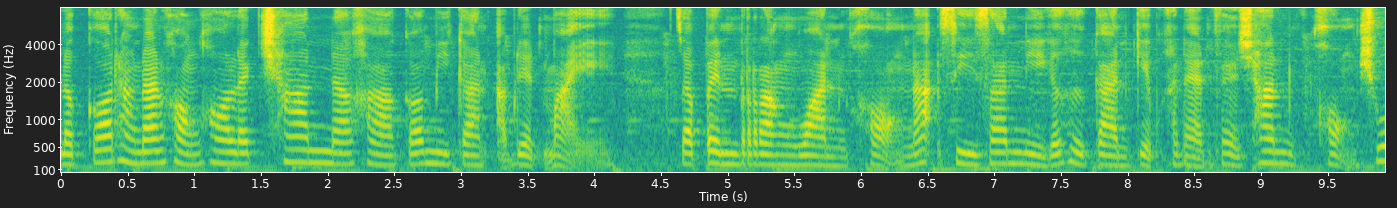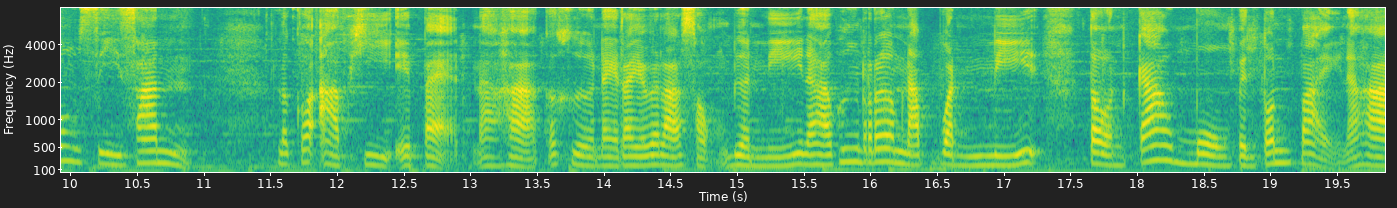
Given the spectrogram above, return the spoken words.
แล้วก็ทางด้านของ Collection นะคะ ก็มีการอัปเดตใหม่ จะเป็นรางวัลของณซีซั่นนี้ก็คือการเก็บคะแนนแฟชั่นของช่วงซีซั่น แล้วก็ RP A8 นะคะ ก็คือในระยะเวลา 2 เดือนนี้นะคะ เพิ่งเริ่มนับวันนี้ตอน 9 โมงเป็นต้นไปนะคะ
